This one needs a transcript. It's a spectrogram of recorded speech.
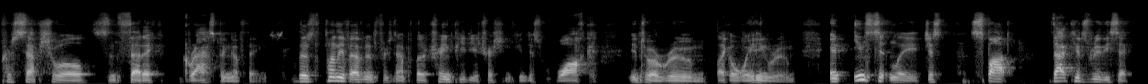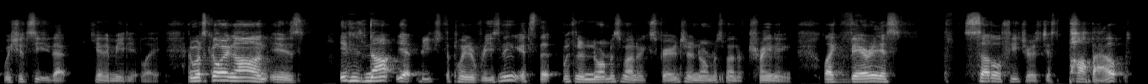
perceptual, synthetic grasping of things. There's plenty of evidence, for example, that a trained pediatrician can just walk into a room, like a waiting room, and instantly just spot that kid's really sick. We should see that kid immediately. And what's going on is it has not yet reached the point of reasoning. It's that with an enormous amount of experience and enormous amount of training, like various subtle features just pop out,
